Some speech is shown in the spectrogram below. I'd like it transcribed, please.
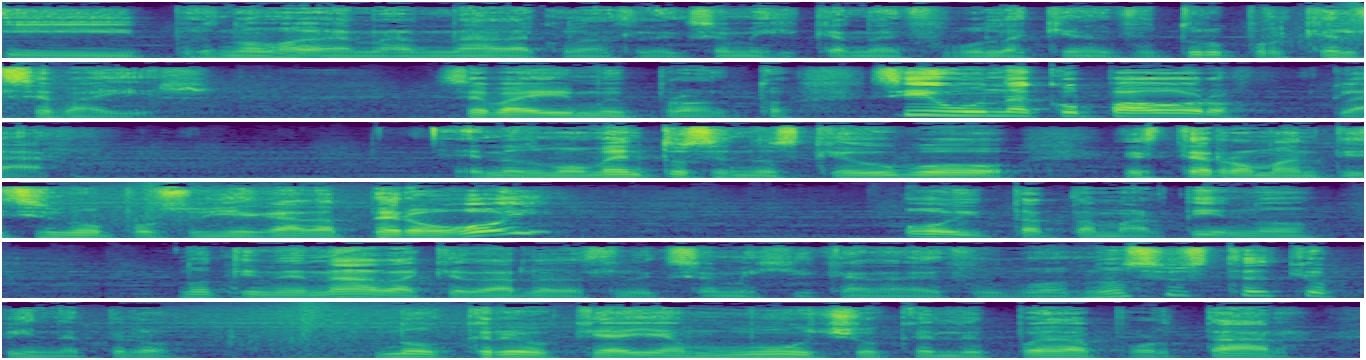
Y pues no va a ganar nada con la selección mexicana de fútbol aquí en el futuro porque él se va a ir. Se va a ir muy pronto. Sí, una Copa Oro, claro. En los momentos en los que hubo este romanticismo por su llegada. Pero hoy, hoy Tata Martino no tiene nada que darle a la selección mexicana de fútbol. No sé usted qué opine, pero no creo que haya mucho que le pueda aportar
